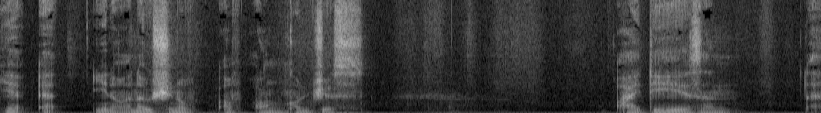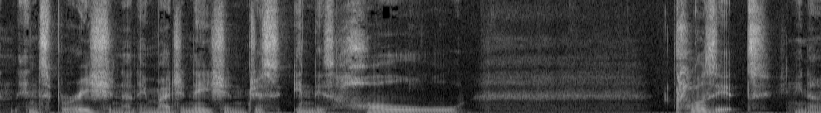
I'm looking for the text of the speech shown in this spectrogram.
yeah a, you know an ocean of, of unconscious ideas and and inspiration and imagination just in this whole closet you know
